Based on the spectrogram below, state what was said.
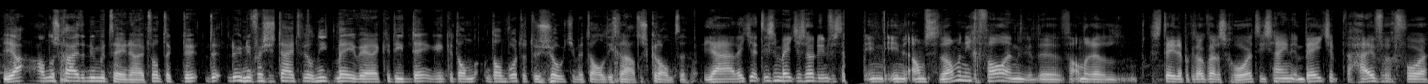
Ja, anders ga je er nu meteen uit. Want de, de, de, de universiteit wil niet meewerken. Die denk ik, dan, dan wordt het een zootje met al die gratis kranten. Ja, weet je, het is een beetje zo, de universiteit in, in Amsterdam in ieder geval... en de, van andere steden heb ik het ook wel eens gehoord... die zijn een beetje huiverig voor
